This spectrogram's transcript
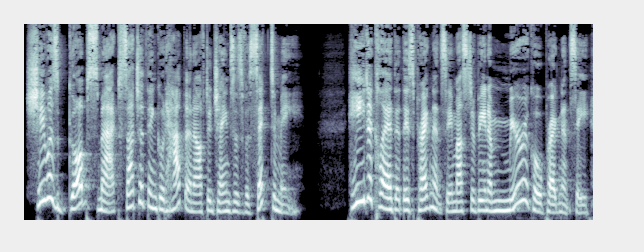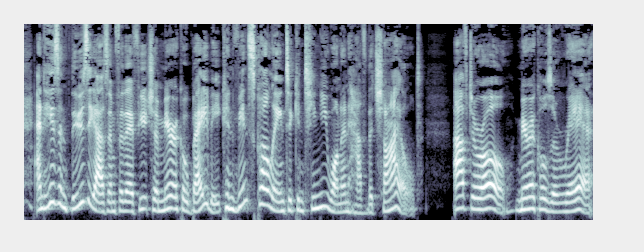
She was gobsmacked such a thing could happen after James's vasectomy. He declared that this pregnancy must have been a miracle pregnancy, and his enthusiasm for their future miracle baby convinced Colleen to continue on and have the child. After all, miracles are rare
